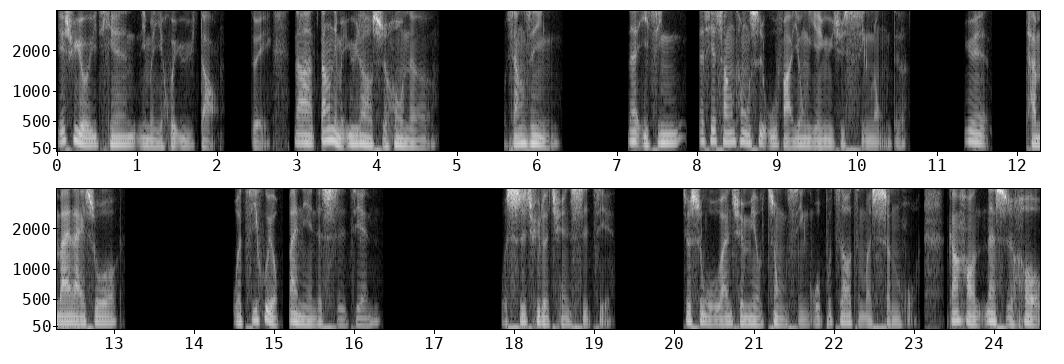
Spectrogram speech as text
也许有一天你们也会遇到，对。那当你们遇到时候呢，我相信那已经那些伤痛是无法用言语去形容的，因为坦白来说，我几乎有半年的时间。我失去了全世界，就是我完全没有重心，我不知道怎么生活。刚好那时候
